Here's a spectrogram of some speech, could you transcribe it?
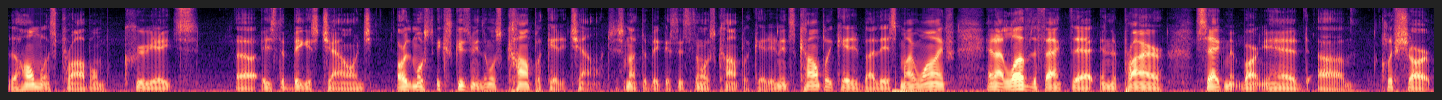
the homeless problem creates uh, is the biggest challenge, or the most excuse me, the most complicated challenge. It's not the biggest; it's the most complicated, and it's complicated by this. My wife and I love the fact that in the prior segment, Bart, you had um, Cliff Sharp,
